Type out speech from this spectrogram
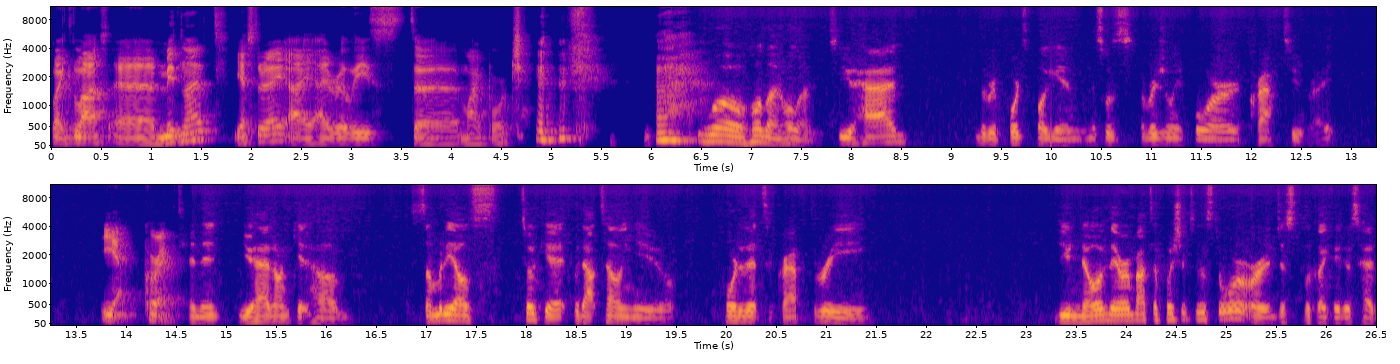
like last uh, midnight yesterday, I I released uh, my port. Whoa! Hold on, hold on. So you had the reports plugin. This was originally for Craft Two, right? Yeah, correct. And then you had it on GitHub. Somebody else took it without telling you, ported it to Craft Three, do you know if they were about to push it to the store or it just looked like they just had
